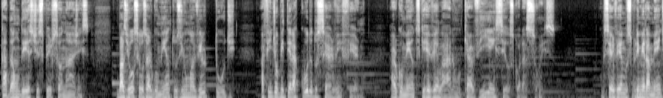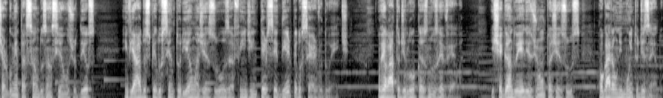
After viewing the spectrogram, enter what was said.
Cada um destes personagens baseou seus argumentos em uma virtude, a fim de obter a cura do servo enfermo, argumentos que revelaram o que havia em seus corações. Observemos primeiramente a argumentação dos anciãos judeus enviados pelo centurião a Jesus a fim de interceder pelo servo doente. O relato de Lucas nos revela. E chegando eles junto a Jesus, rogaram-lhe muito, dizendo:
